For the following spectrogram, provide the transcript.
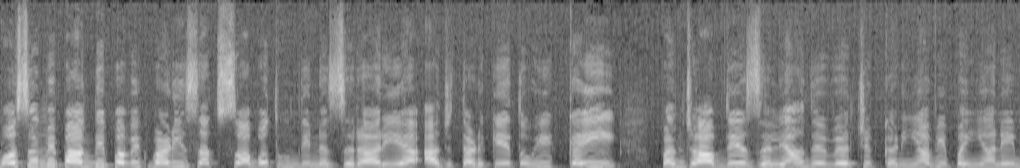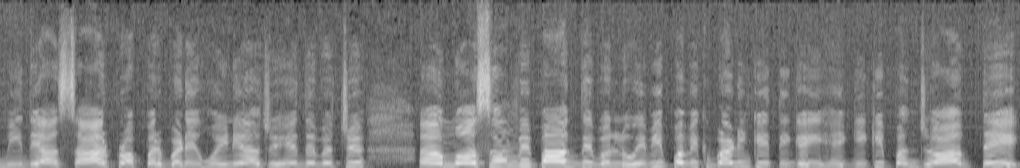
ਮੌਸਮ ਵਿਭਾਗ ਦੀ ਭਵਿੱਖਬਾਣੀ ਸੱਚ ਸਾਬਤ ਹੁੰਦੀ ਨਜ਼ਰ ਆ ਰਹੀ ਹੈ। ਅੱਜ ਤੜਕੇ ਤੋਂ ਹੀ ਕਈ ਪੰਜਾਬ ਦੇ ਜ਼ਿਲ੍ਹਿਆਂ ਦੇ ਵਿੱਚ ਕਣੀਆਂ ਵੀ ਪਈਆਂ ਨੇ। ਮੀਂਹ ਦੇ ਆਸਾਰ ਪ੍ਰੋਪਰ ਬਣੇ ਹੋਏ ਨੇ। ਅਜਿਹੇ ਦੇ ਵਿੱਚ ਮੌਸਮ ਵਿਭਾਗ ਦੇ ਵੱਲੋਂ ਇਹ ਵੀ ਭਵਿੱਖਬਾਣੀ ਕੀਤੀ ਗਈ ਹੈਗੀ ਕਿ ਪੰਜਾਬ ਦੇ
